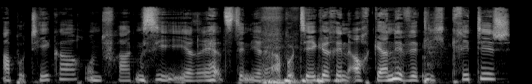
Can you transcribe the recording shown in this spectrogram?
Apotheker und fragen Sie Ihre Ärztin, Ihre Apothekerin auch gerne wirklich kritisch.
